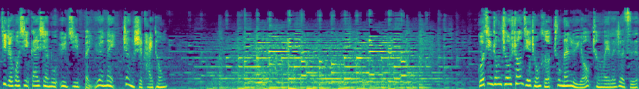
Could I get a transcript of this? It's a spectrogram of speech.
记者获悉，该线路预计本月内正式开通。国庆中秋双节重合，出门旅游成为了热词。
